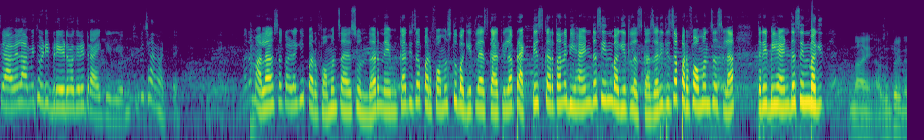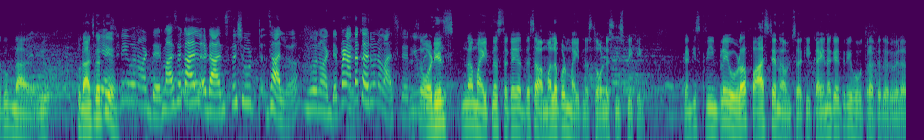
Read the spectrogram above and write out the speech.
सो यावेळेला आम्ही थोडी ब्रेड वगैरे ट्राय केली आहे. ते छान वाटतंय. बरं मला असं कळलं की परफॉर्मन्स आहे सुंदर. नेमका तिचा परफॉर्मन्स तू बघितलास का? तिला प्रॅक्टिस करताना बिहाइंड द सीन बघितलंस का? जरी तिचा परफॉर्मन्स असला तरी बिहाइंड द सीन बघितलं नाही अजून तरी नाही. तू ना तू डान्स करते यू वर नॉट माझं काल डान्सचं शूट झालं. यू वर नॉट देअर पण आता करू ना मास्टर. ऑडियन्सना माहीत नसतं काही जसं आम्हाला पण माहीत नसतं ऑनेस्टली स्पीकिंग कारण की स्क्रीन प्ले एवढा फास्ट आहे ना आमचा की काही ना काहीतरी होत राहतं दरवेळेला.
